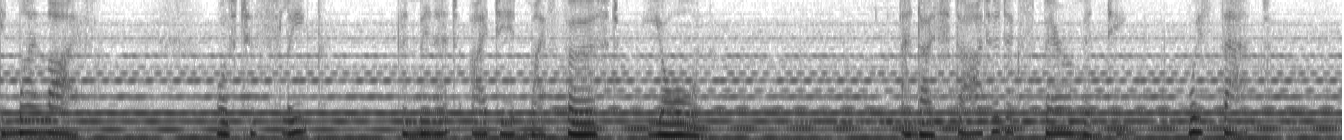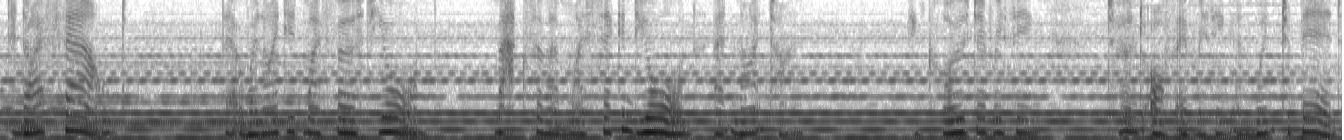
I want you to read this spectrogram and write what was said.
in my life was to sleep the minute I did my first yawn. And I started experimenting with that. And I found that when I did my first yawn, maximum my second yawn at night time, and closed everything, turned off everything, and went to bed,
